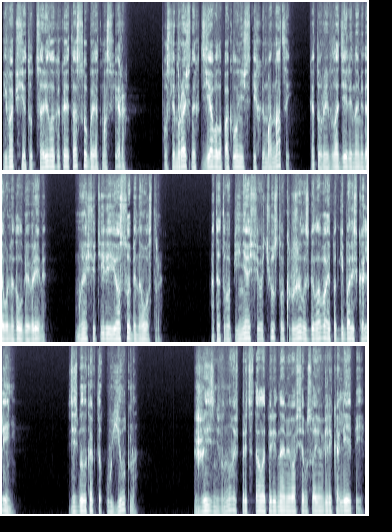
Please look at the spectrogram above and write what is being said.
И вообще тут царила какая-то особая атмосфера. После мрачных дьяволопоклоннических эманаций, которые владели нами довольно долгое время, мы ощутили ее особенно остро. От этого пьянящего чувства кружилась голова и подгибались колени. Здесь было как-то уютно. Жизнь вновь предстала перед нами во всем своем великолепии,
